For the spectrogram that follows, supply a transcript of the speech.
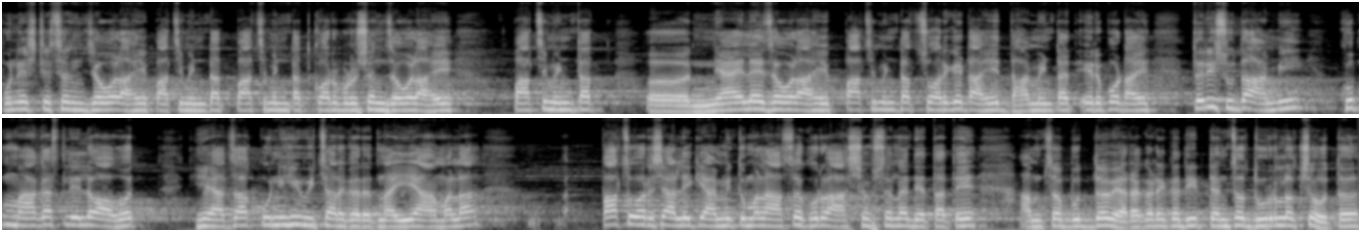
पुणे स्टेशन जवळ आहे पाच मिनटात पाच मिनटात कॉर्पोरेशन जवळ आहे पाच मिनटात न्यायालयजवळ न्यायालय जवळ आहे पाच मिनटात स्वारगेट आहे दहा मिनटात एअरपोर्ट आहे तरीसुद्धा आम्ही खूप मागासलेलो आहोत हे याचा कुणीही विचार करत नाही आहे आम्हाला. पाच वर्ष आले की आम्ही तुम्हाला असं करू आश्वासनं देता ते. आमचं बुद्ध विहाराकडे कधी त्यांचं दुर्लक्ष होतं.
